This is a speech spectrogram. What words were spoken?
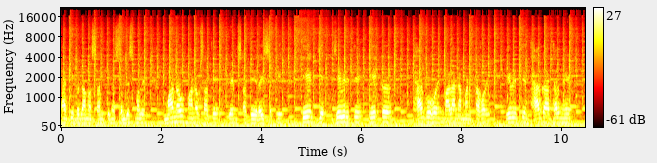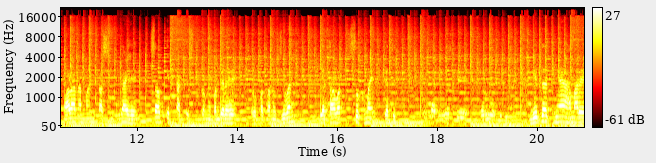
તાકી બધામાં શાંતિનો સંદેશ મળે. માનવ માનવ સાથે પ્રેમ સાથે રહી શકે. એ જેવી રીતે એક ધાગો હોય માળાના મણકા હોય એવી રીતે ધાગા ધર્મ હે માળાના મણકા સંપ્રદાય હે સબ એકતા કે સૂત્ર બંધે રહે. તો પોતાનું જીવન યથાવત સુખમય વ્યતીત. ગીતક ન્યાય હમારે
